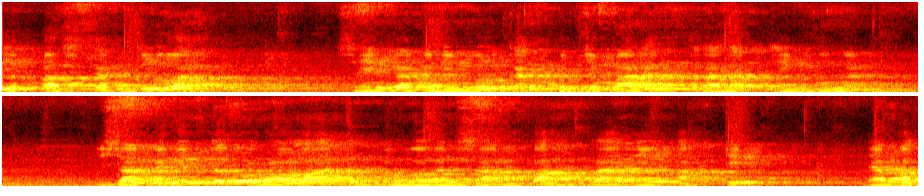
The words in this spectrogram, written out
dilepaskan keluar sehingga menimbulkan pencemaran terhadap lingkungan. Di samping itu, pengelolaan dan pembuangan sampah radioaktif dapat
